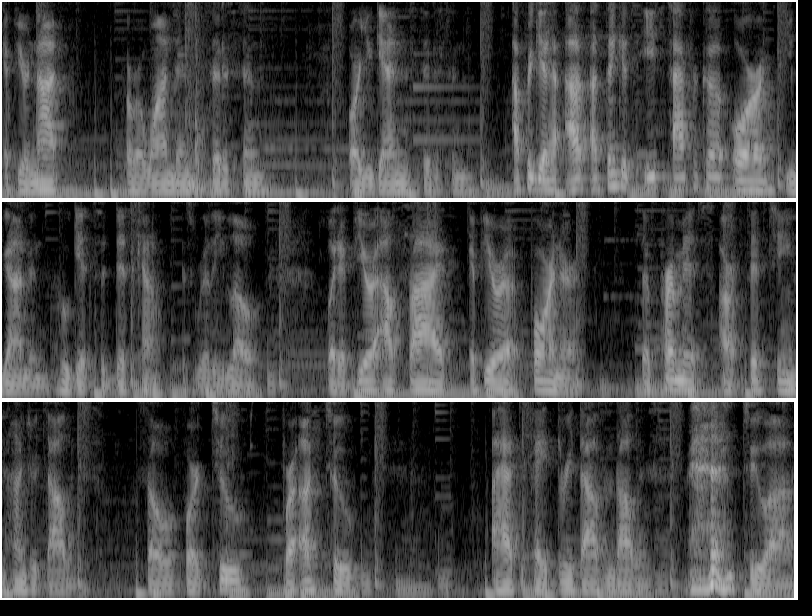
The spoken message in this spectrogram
if you're not a Rwandan citizen or Ugandan citizen. I forget. I, I think it's East Africa or Ugandan who gets a discount. It's really low. But if you're outside, if you're a foreigner, the permits are fifteen hundred dollars. So for two, for us two, I had to pay three thousand dollars to uh,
